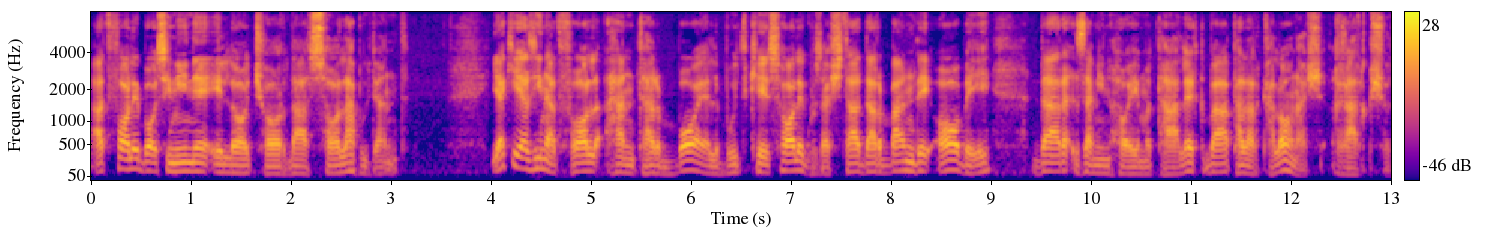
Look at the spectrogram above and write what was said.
اطفال با سنین الا 14 ساله بودند. یکی از این اطفال هنتر بایل بود که سال گذشته در بند آب در زمین های متعلق به پدرکلانش غرق شد.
